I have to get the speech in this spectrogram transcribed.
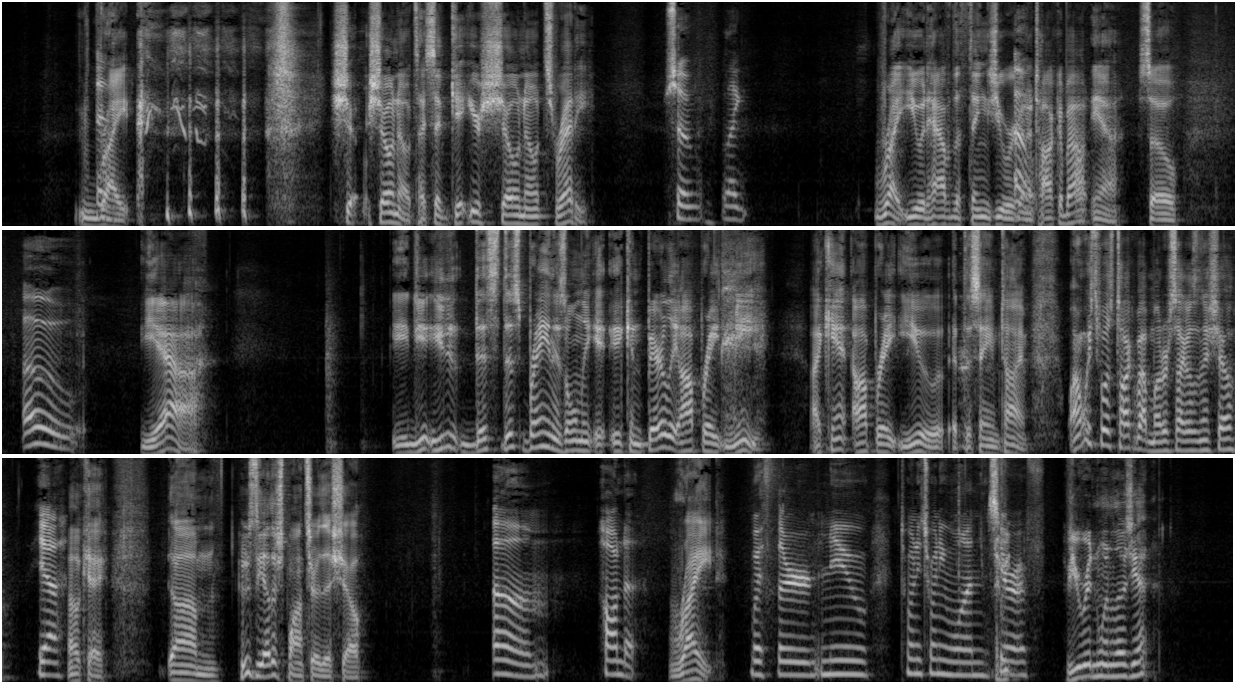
Right. show, show notes. I said get your show notes ready. So, like, Right, you would have the things you were going Oh. to talk about. Yeah. So, oh, yeah. You, you, this this brain is only it, it can barely operate me. I can't operate you at the same time. Aren't we supposed to talk about motorcycles in this show? Yeah. Okay. Um, who's the other sponsor of this show? Um, Honda Right. with their new 2021 CRF. Have you ridden one of those yet?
